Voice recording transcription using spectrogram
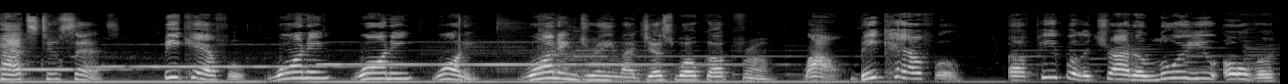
Pat's two cents. Be careful. Warning, warning, warning. Warning dream I just woke up from. Wow. Be careful of people that try to lure you over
